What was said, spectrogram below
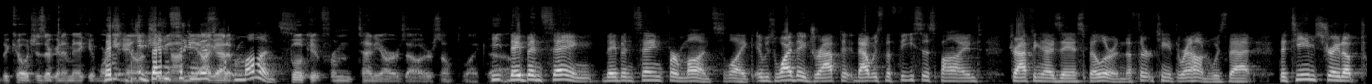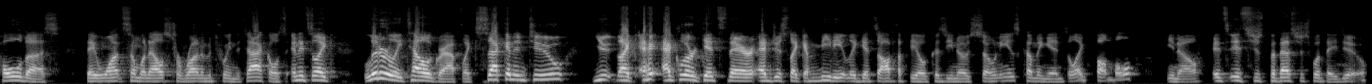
The coaches are going to make it more they, have challenging been saying me. I this got for months. book it from ten yards out or something like that. He, they've been saying they've been saying for months. Like it was why they drafted. That was the thesis behind drafting Isaiah Spiller in the 13th round. Was that the team straight up told us they want someone else to run in between the tackles, and it's like literally telegraphed. Like second and two, you like Ekeler gets there and just like immediately gets off the field because you know Sony is coming in to like fumble. You know, it's it's just, but that's just what they do.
